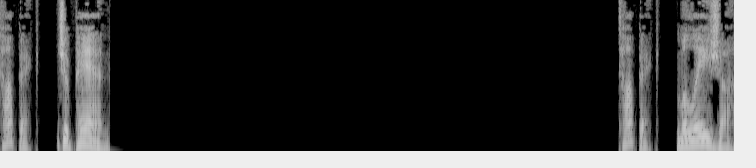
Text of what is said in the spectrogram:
Topic: Japan. Topic: Malaysia.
